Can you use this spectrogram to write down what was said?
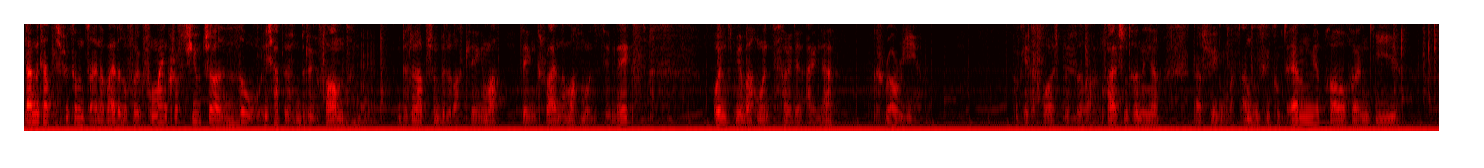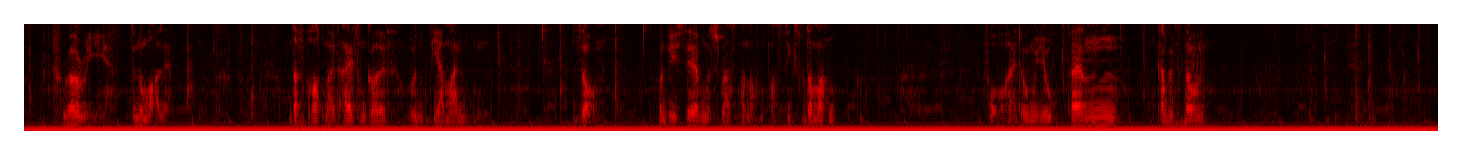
Damit herzlich willkommen zu einer weiteren Folge von Minecraft Future. So, ich habe ein bisschen gefarmt. Ein bisschen habe schon ein bisschen was klein gemacht. Den Grinder machen wir uns demnächst. Und wir machen uns heute eine Quarry. Okay, da brauche ich bloß wieder einen falschen drin hier. Da habe ich wegen was anderes geguckt. Ähm, wir brauchen die Quarry. Die normale. Und dafür braucht man halt Eisengold und Diamanten. So. Und wie ich sehe, muss ich erstmal noch ein paar Sticks wieder machen. Vorbereitung, jo. Ähm, Cobblestone.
